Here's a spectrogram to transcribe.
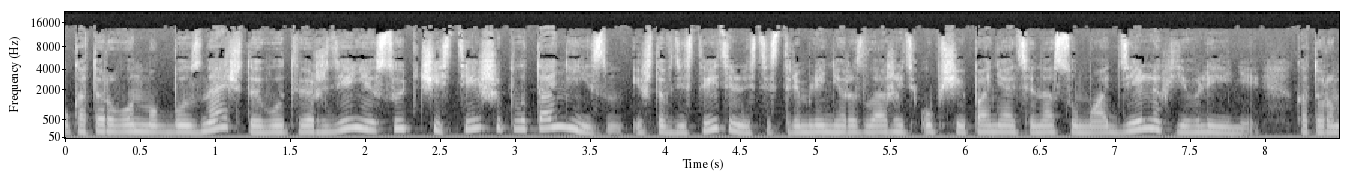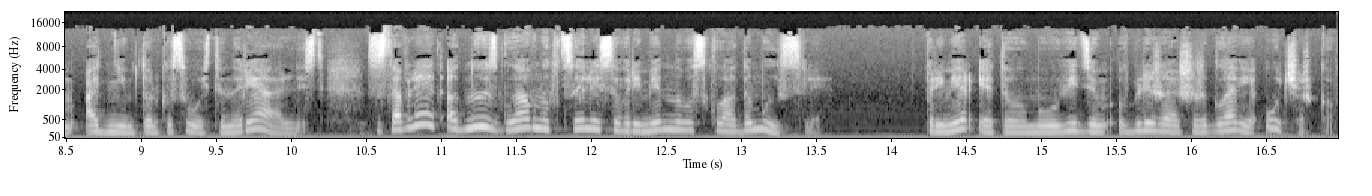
у которого он мог бы узнать, что его утверждение — суть чистейший платонизм, и что в действительности стремление разложить общие понятия на сумму отдельных явлений, которым одним только свойственна реальность, составляет одну из главных целей современного склада мысли. Пример этого мы увидим в ближайшей же главе очерков.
